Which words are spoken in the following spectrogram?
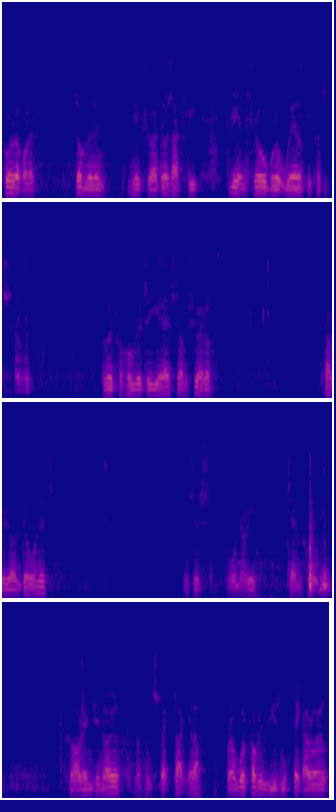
put it up on a, something and make sure it does actually drain through but it will because it's done it for hundreds of years so I'm sure it'll carry on doing it. This is ordinary 1040 car engine oil nothing spectacular but I will probably be using the thicker oil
